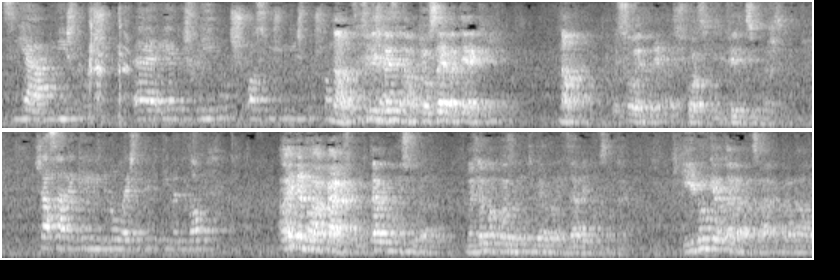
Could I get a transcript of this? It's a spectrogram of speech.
se há ministros uh, entre os feridos ou se os ministros estão Não, felizmente não, que eu saiba até aqui, não. É só entre as forças de defesa e segurança. Já sabem quem liderou esta tentativa de golpe? Ainda não há casos, porque estava uma mistura, mas é uma coisa muito bem organizada e concentrada. E não quero estar a avançar para não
